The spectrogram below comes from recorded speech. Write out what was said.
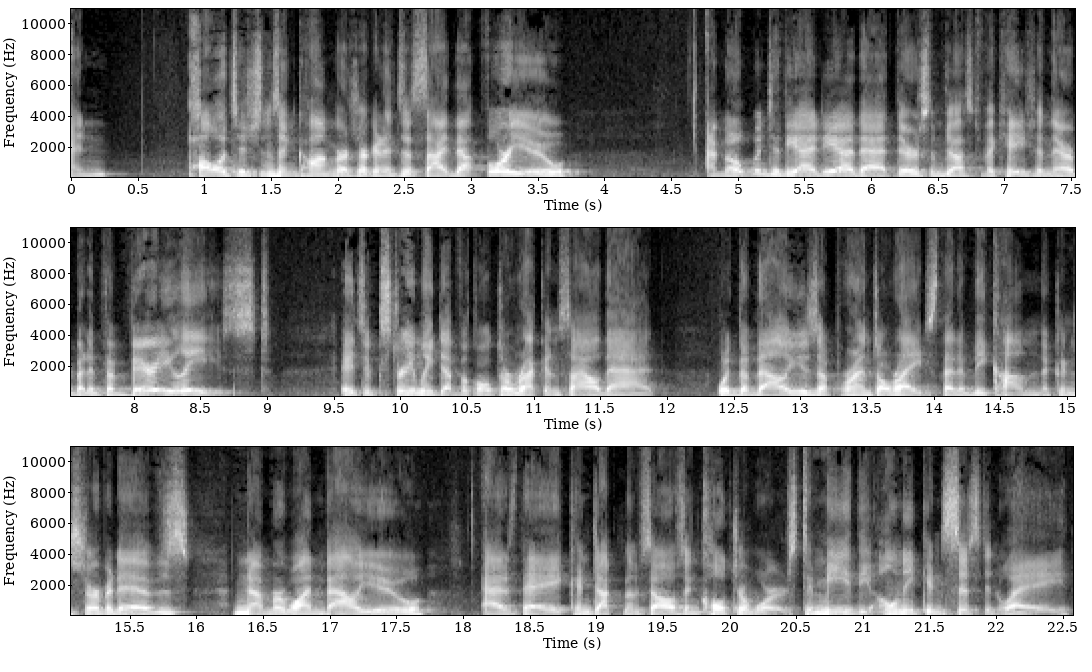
and politicians in Congress are going to decide that for you. I'm open to the idea that there's some justification there, but at the very least, it's extremely difficult to reconcile that with the values of parental rights that have become the conservatives' number one value as they conduct themselves in culture wars. To me, the only consistent way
